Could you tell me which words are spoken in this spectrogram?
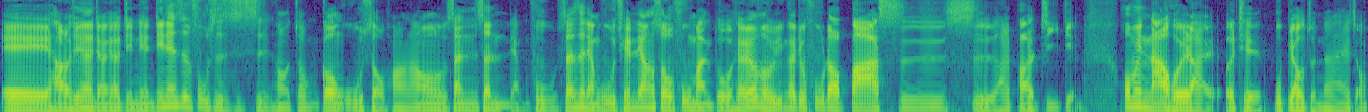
诶，好了，现在讲一下今天，今天是负四十四，哈，总共五手哈，然后三胜两负，三胜两负，前两手负蛮多，前两手应该就负到八十四还八几点，后面拿回来，而且不标准的那一种，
